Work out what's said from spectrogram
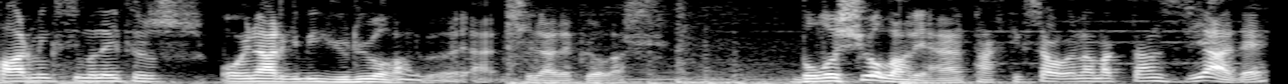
Farming Simulator oynar gibi yürüyorlar böyle yani bir şeyler yapıyorlar. Dolaşıyorlar yani taktiksel oynamaktan ziyade.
